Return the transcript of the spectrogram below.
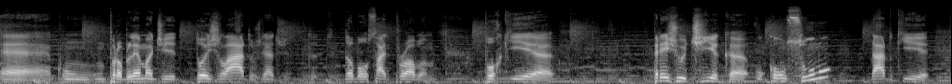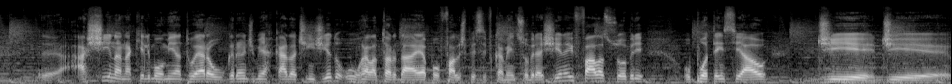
é, com um problema de dois lados, né, double side problem, porque prejudica o consumo, dado que eh, a China naquele momento era o grande mercado atingido. O relatório da Apple fala especificamente sobre a China e fala sobre o potencial de, de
